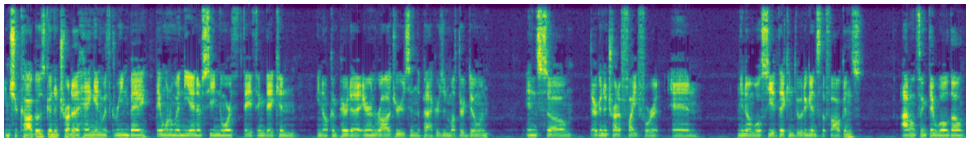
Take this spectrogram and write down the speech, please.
And Chicago's going to try to hang in with Green Bay. They want to win the NFC North. They think they can, you know, compare to Aaron Rodgers and the Packers and what they're doing. And so they're going to try to fight for it. And, you know, we'll see if they can do it against the Falcons. I don't think they will, though.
